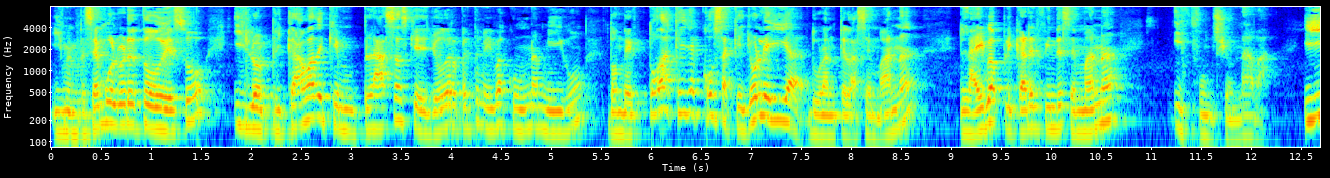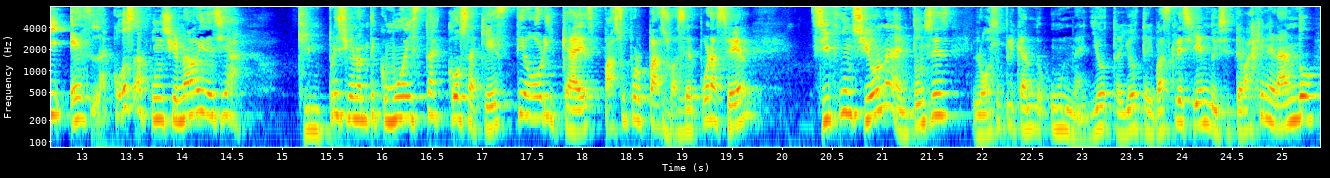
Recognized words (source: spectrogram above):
y me empecé a envolver de todo eso y lo aplicaba de que en plazas que yo de repente me iba con un amigo, donde toda aquella cosa que yo leía durante la semana, la iba a aplicar el fin de semana y funcionaba. Y es la cosa, funcionaba y decía, qué impresionante cómo esta cosa que es teórica, es paso por paso, hacer por hacer, sí funciona. Entonces lo vas aplicando una y otra y otra y vas creciendo y se te va generando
